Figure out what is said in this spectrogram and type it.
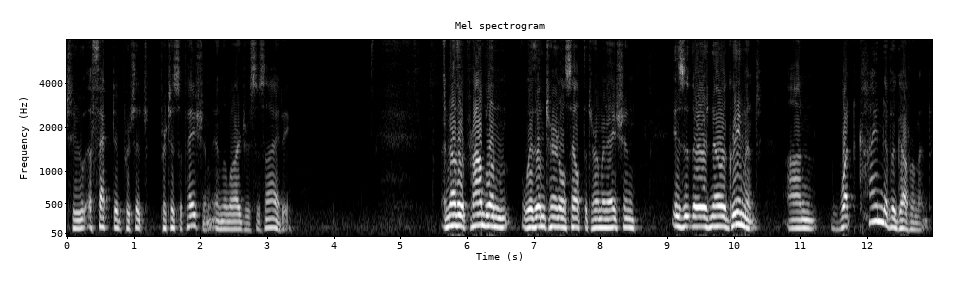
to effective participation in the larger society. Another problem with internal self determination is that there is no agreement on what kind of a government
